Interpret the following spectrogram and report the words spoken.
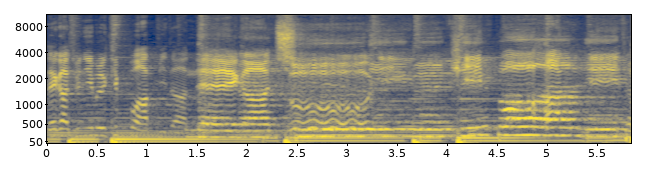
내가 주님을 기뻐합니다. 내가 주님을 기뻐합니다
